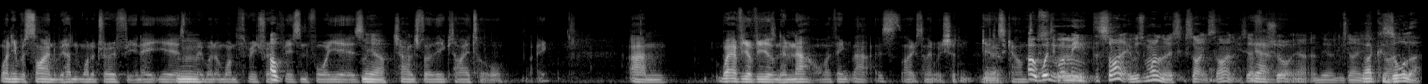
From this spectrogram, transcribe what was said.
when he was signed, we hadn't won a trophy in eight years, and we went and won three trophies in four years. Oh. Yeah. challenged for the league title. Like, um, whatever your views on him now, I think that is like something we shouldn't get discounted. Oh, when, I mean, the signing, it was one of the most exciting signings, yeah, Yeah. for sure, yeah, in the early days. Like Right. Cazorla.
